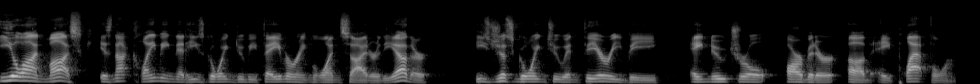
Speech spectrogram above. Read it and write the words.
Elon Musk is not claiming that he's going to be favoring one side or the other. He's just going to, in theory, be a neutral arbiter of a platform.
